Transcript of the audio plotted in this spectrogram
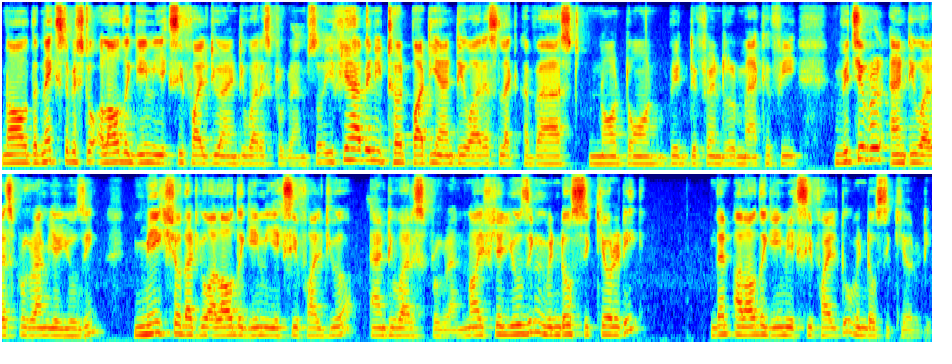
Now the next step is to allow the game exe file to your antivirus program. So if you have any third-party antivirus like Avast, Norton, Bitdefender, McAfee, whichever antivirus program you're using, make sure that you allow the game exe file to your antivirus program. Now if you're using Windows Security, then allow the game exe file to Windows Security.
